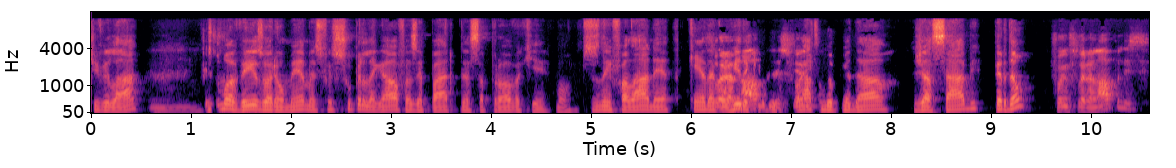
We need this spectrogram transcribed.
Estive lá, hum. fiz uma vez o Ironman, mas foi super legal fazer parte dessa prova que, bom, não preciso nem falar, né? Quem é da corrida, quem é do pedal, já sabe. Perdão? Foi em Florianópolis?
